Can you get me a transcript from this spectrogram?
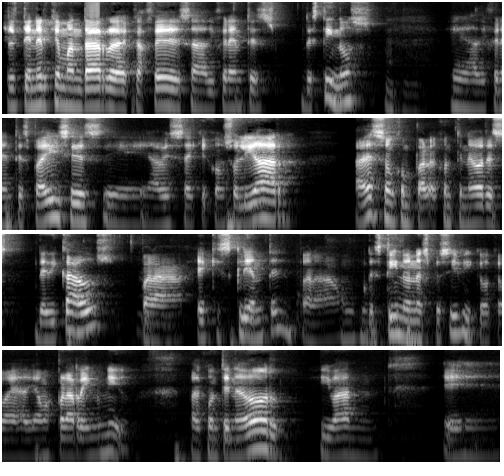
el tener que mandar cafés a diferentes destinos, a diferentes países, a veces hay que consolidar, a veces son contenedores dedicados para X cliente, para un destino en específico que vaya, digamos, para Reino Unido. Para el contenedor iban, eh,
